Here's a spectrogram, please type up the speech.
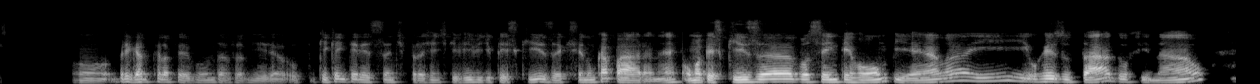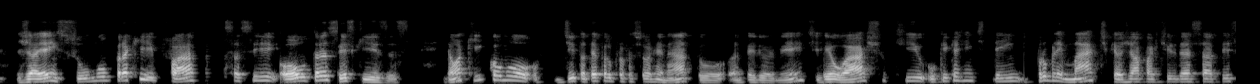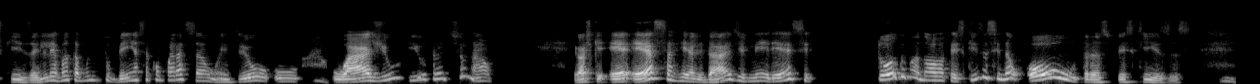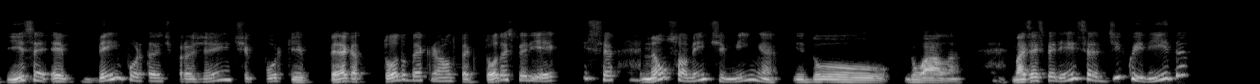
Obrigado pela pergunta, família. O que é interessante para a gente que vive de pesquisa é que você nunca para, né? Uma pesquisa, você interrompe ela e o resultado final já é insumo para que faça-se outras pesquisas. Então, aqui, como dito até pelo professor Renato anteriormente, eu acho que o que, a gente tem problemática já a partir dessa pesquisa? Ele levanta muito bem essa comparação entre o, o, o ágil e o tradicional. Eu acho que é, essa realidade merece toda uma nova pesquisa, se não outras pesquisas. E isso é, é bem importante para a gente, porque pega todo o background, pega toda a experiência, não somente minha e do, do Alan, mas a experiência adquirida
